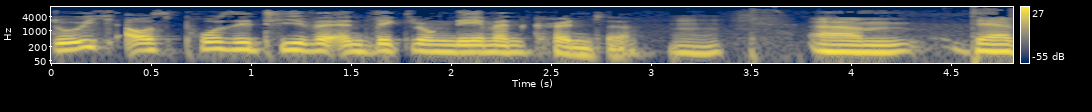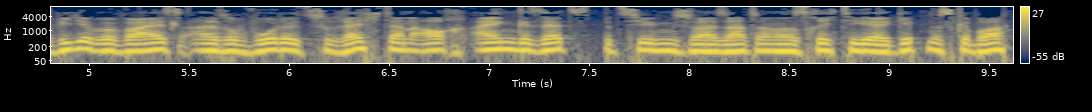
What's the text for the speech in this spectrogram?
durchaus positive Entwicklung nehmen könnte. Mhm. Ähm, der Videobeweis also wurde zu Recht dann auch eingesetzt, beziehungsweise hat dann das richtige Ergebnis gebracht.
